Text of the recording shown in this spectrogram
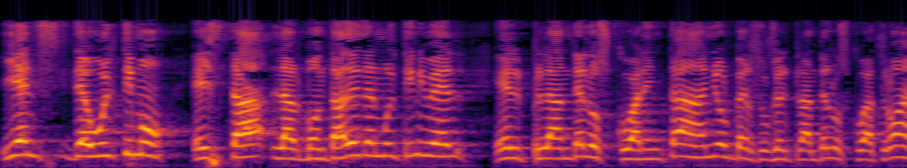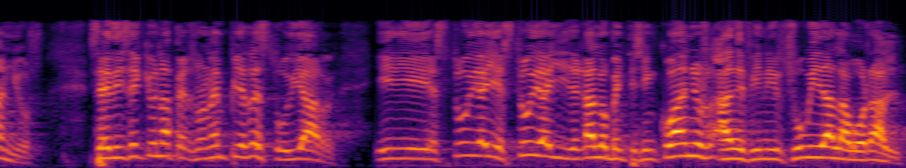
Y de último está las bondades del multinivel, el plan de los 40 años versus el plan de los 4 años. Se dice que una persona empieza a estudiar y estudia y estudia y llega a los 25 años a definir su vida laboral.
